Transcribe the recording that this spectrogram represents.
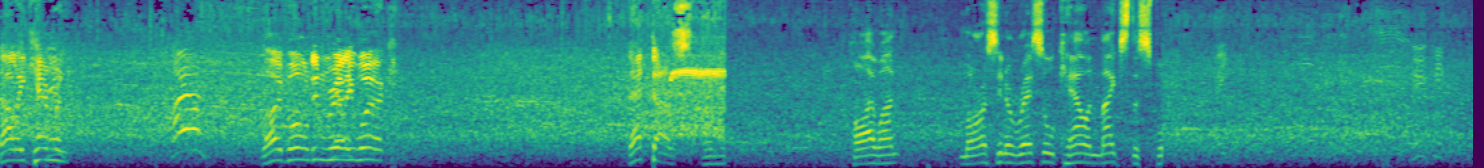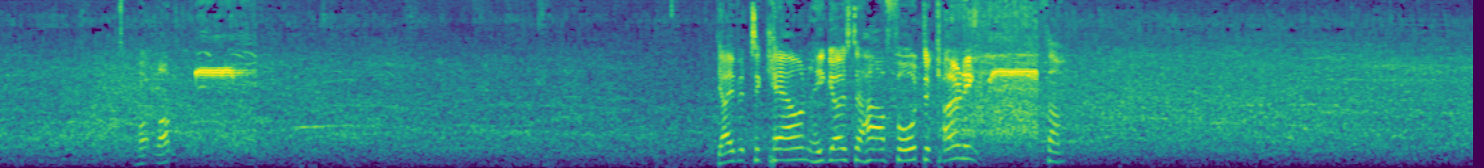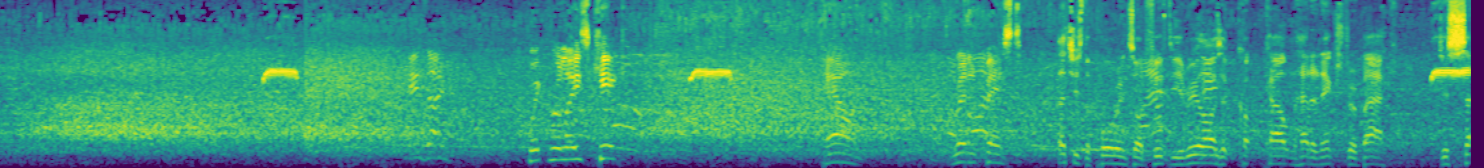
Charlie Cameron. Low ball didn't really work. That does. High one. Morris in a wrestle. Cowan makes the sport. Motlop. Gave it to Cowan. He goes to half forward to Koning. Thump. Quick release kick. Cowan. Read it best. That's just the poor inside 50. You realise that Carlton had an extra back. Just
